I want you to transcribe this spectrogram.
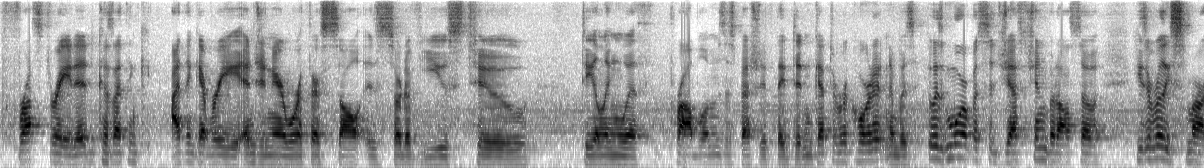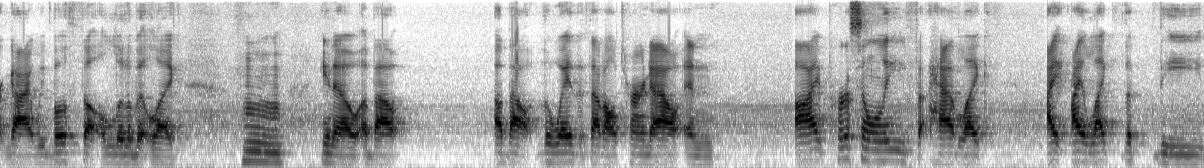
frustrated because I think I think every engineer worth their salt is sort of used to dealing with problems, especially if they didn't get to record it. And it was it was more of a suggestion, but also he's a really smart guy. We both felt a little bit like, hmm, you know, about about the way that that all turned out. And I personally had like, I I liked the the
